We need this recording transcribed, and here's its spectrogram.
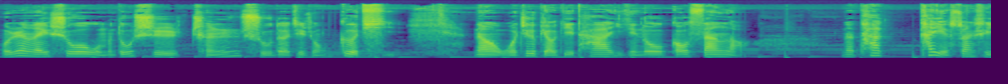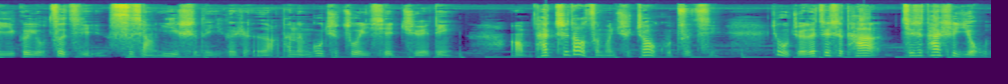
我认为说我们都是成熟的这种个体。那我这个表弟他已经都高三了，那他他也算是一个有自己思想意识的一个人了，他能够去做一些决定，啊，他知道怎么去照顾自己。就我觉得这是他，其实他是有。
